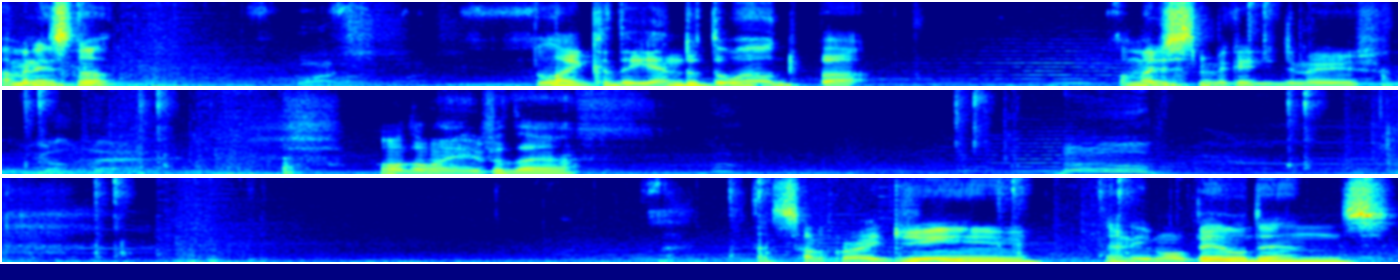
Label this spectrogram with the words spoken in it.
I mean, it's not like the end of the world, but I might just make to move all the way over there. Let's upgrade you. I need more buildings.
